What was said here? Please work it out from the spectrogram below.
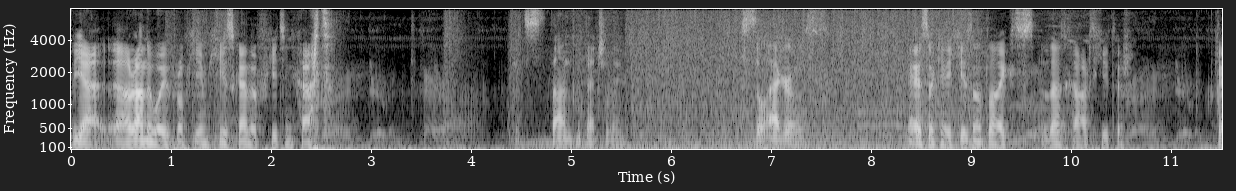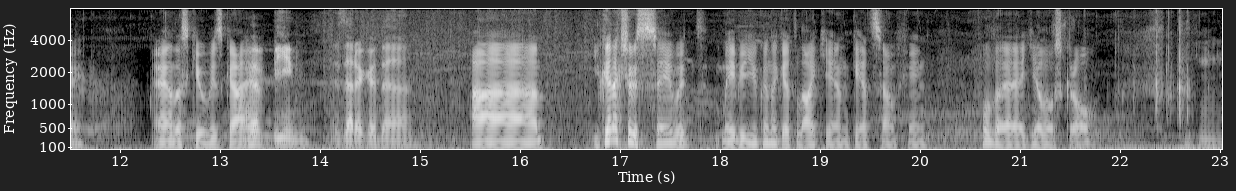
Yeah, uh, run away from him. He's kind of hitting hard. Get stunned potentially. Still aggro's. yeah, it's okay. He's not like that hard hitter. Okay. And let's kill this guy. I have beam. Is that a good? Uh... Um, you can actually save it. Maybe you're gonna get lucky and get something for the yellow scroll. mhm.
